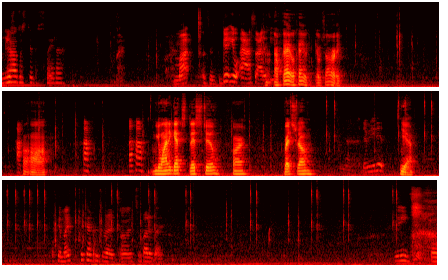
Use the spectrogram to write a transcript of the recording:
Yeah, I'll just. just do this later. My, listen, get your ass out of here. Okay, okay. I'm sorry. Ha. Uh-uh. Haha. You want to get this too? Or redstone? Nah, do we need it? Yeah. Okay, my pickaxe is red. Uh, it's about to die. We, sorry.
